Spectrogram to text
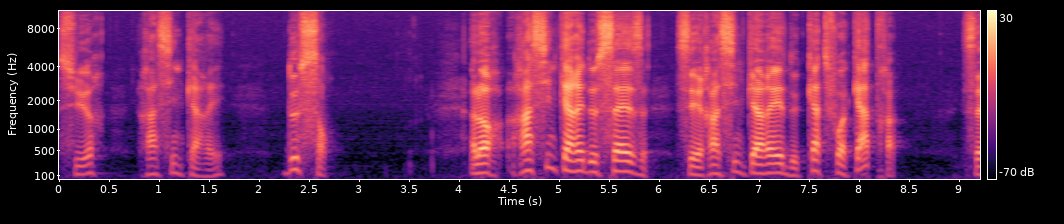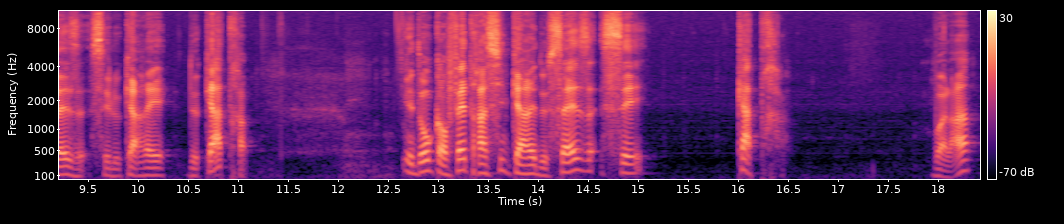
sur racine carrée de 100. Alors, racine carrée de 16, c'est racine carrée de 4 fois 4. 16, c'est le carré de 4. Et donc, en fait, racine carrée de 16, c'est 4. Voilà.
